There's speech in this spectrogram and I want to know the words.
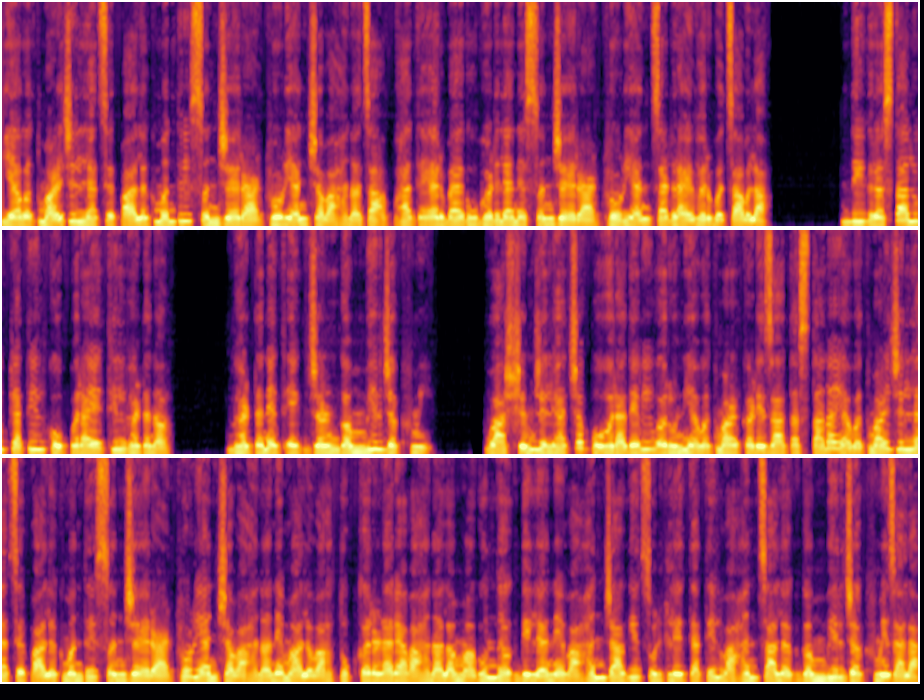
यवतमाळ जिल्ह्याचे पालकमंत्री संजय राठोड यांच्या वाहनाचा अपघात एअरबॅग उघडल्याने संजय राठोड यांचा ड्रायव्हर बचावला. दिग्रस तालुक्यातील कोपरा येथील घटना. घटनेत एक जण गंभीर जखमी. वाशिम जिल्ह्याच्या पोहरादेवीवरून यवतमाळकडे जात असताना यवतमाळ जिल्ह्याचे पालकमंत्री संजय राठोड यांच्या वाहनाने मालवाहतूक करणाऱ्या वाहनाला मागून धक दिल्याने वाहन जागीच उलटले त्यातील वाहन चालक गंभीर जखमी झाला.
